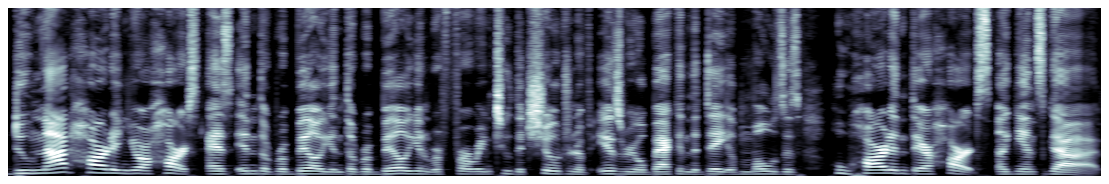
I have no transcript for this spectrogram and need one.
do not harden your hearts as in the rebellion, the rebellion referring to the children of Israel back in the day of Moses, who hardened their hearts against God.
